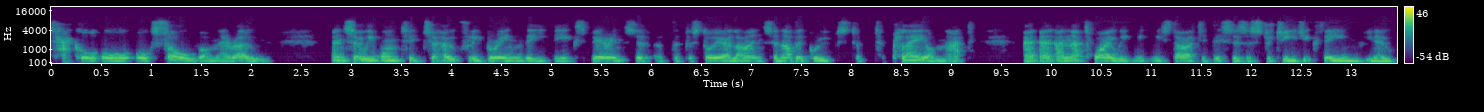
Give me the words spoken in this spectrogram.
tackle or, or solve on their own. And so we wanted to hopefully bring the, the experience of, of the Pistoia Alliance and other groups to, to play on that. And, and, that's why we, we, we started this as a strategic theme, you know,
